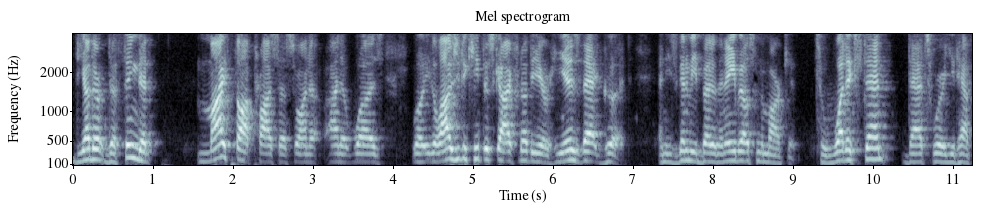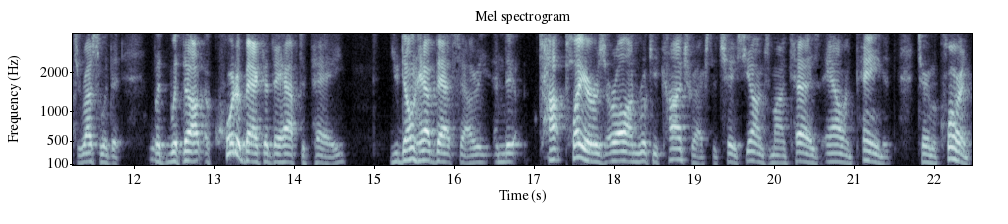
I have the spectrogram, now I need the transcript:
the other the thing that my thought process on it, on it was, well, it allows you to keep this guy for another year. He is that good, and he's going to be better than anybody else in the market. To what extent? That's where you'd have to wrestle with it. But without a quarterback that they have to pay, you don't have that salary, and the top players are all on rookie contracts: the Chase Youngs, Montez, Allen Payne, Terry McLaurin.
